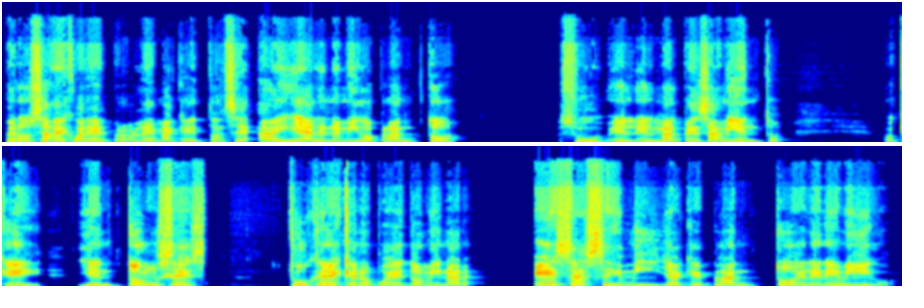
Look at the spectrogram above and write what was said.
Pero ¿sabes cuál es el problema? Que entonces ahí el enemigo plantó su, el, el mal pensamiento, ¿ok? Y entonces tú crees que lo puedes dominar esa semilla que plantó el enemigo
